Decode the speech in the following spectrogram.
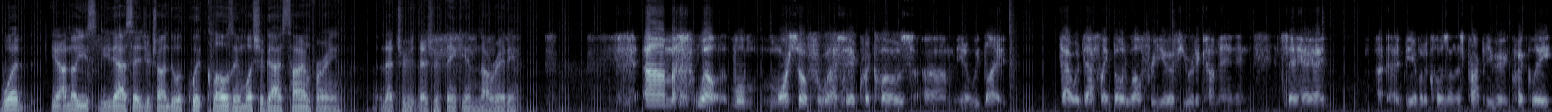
What? Yeah, I know you. You guys said you're trying to do a quick closing. What's your guys' time frame that you're that you're thinking already? Um, well, well, more so for when I say a quick close. Um, you know, we'd like that would definitely bode well for you if you were to come in and, say, hey, I'd, I'd be able to close on this property very quickly.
